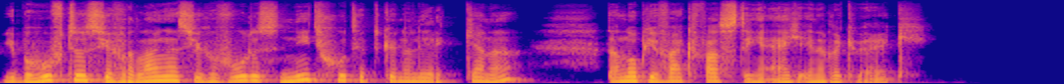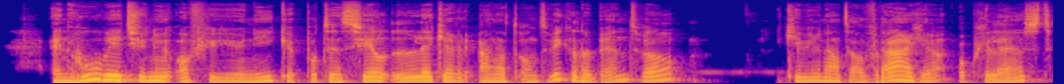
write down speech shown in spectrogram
je behoeftes, je verlangens, je gevoelens niet goed hebt kunnen leren kennen, dan loop je vaak vast in je eigen innerlijk werk. En hoe weet je nu of je je unieke potentieel lekker aan het ontwikkelen bent? Wel, ik heb hier een aantal vragen opgelijst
